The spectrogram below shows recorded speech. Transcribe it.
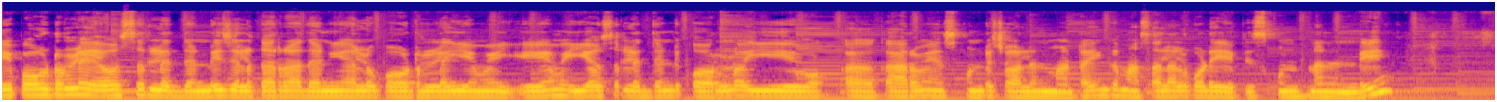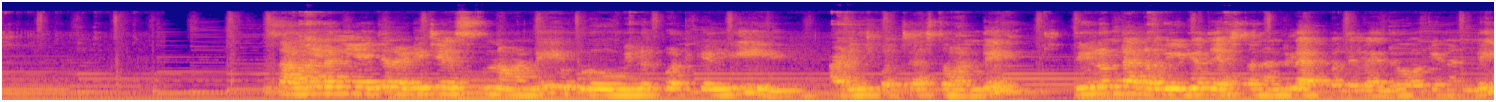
ఏ పౌడర్లో ఏ అవసరం లేదండి. జీలకర్ర ధనియాలు పౌడర్లు ఏమి ఏమి ఏ అవసరం లేదండి. కూరలో ఈ ఒక్క కారం వేసుకుంటే చాలన్నమాట. ఇంకా మసాలాలు కూడా వేపించుకుంటున్నానండి. సామాన్లన్నీ అయితే రెడీ చేసుకున్నామండి ఇప్పుడు మిల్లుకి పట్టుకెళ్ళి ఆడించుకొచ్చేస్తామండి. వీలుంటే అక్కడ వీడియో చేస్తానండి లేకపోతే లేదు. ఓకేనండి.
